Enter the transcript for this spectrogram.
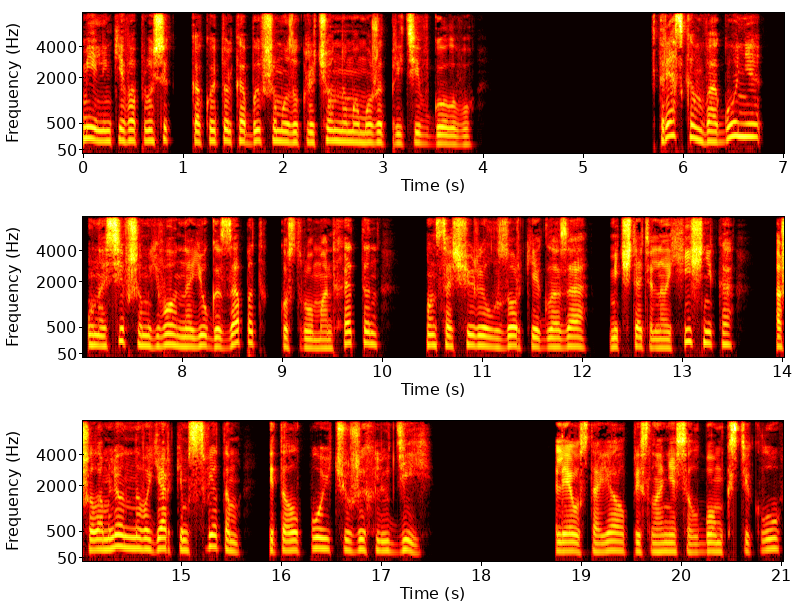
Миленький вопросик, какой только бывшему заключенному может прийти в голову. В тряском вагоне, уносившем его на юго-запад, к острову Манхэттен, он сощурил зоркие глаза мечтательного хищника, ошеломленного ярким светом и толпой чужих людей. Лео стоял, прислонясь лбом к стеклу,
